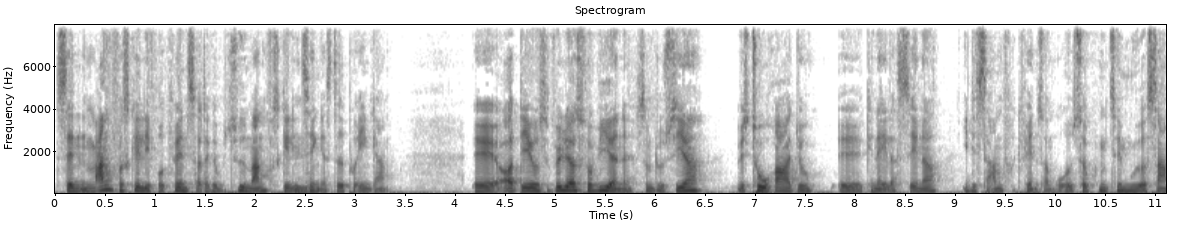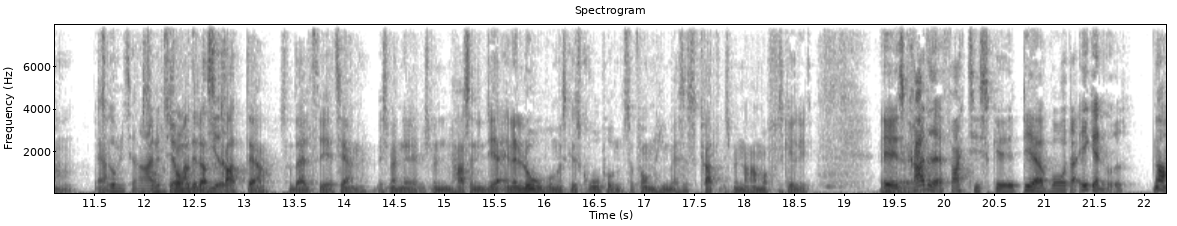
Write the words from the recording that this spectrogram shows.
sende mange forskellige frekvenser, der kan betyde mange forskellige mm. ting afsted på en gang. Øh, og det er jo selvfølgelig også forvirrende, som du siger, hvis to radiokanaler sender i det samme frekvensområde, så kommer de til at mudre sammen, ja. så kommer de til radio så til får at man det der forvirret. skrat der, som der er altid irriterende. Hvis man, øh, hvis man har sådan en der analog, hvor man skal skrue på dem, så får man en hel masse skrat, hvis man rammer forskelligt. Øh, skrattet er faktisk øh, der, hvor der ikke er noget. Nå,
